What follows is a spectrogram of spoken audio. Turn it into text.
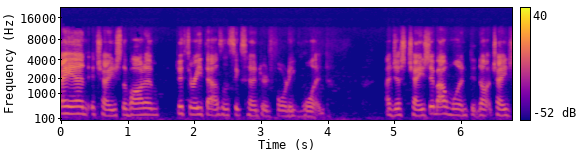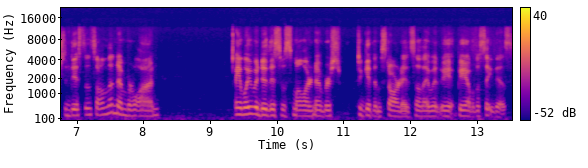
And it changed the bottom to 3,641. I just changed it by one, did not change the distance on the number line. And we would do this with smaller numbers to get them started so they would be able to see this.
